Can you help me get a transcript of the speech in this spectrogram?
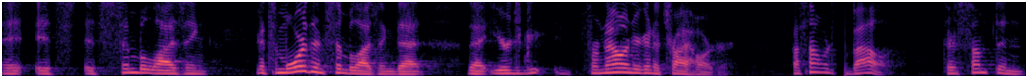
It, it's, it's symbolizing, it's more than symbolizing that, that you're, from now on, you're going to try harder. That's not what it's about. There's something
